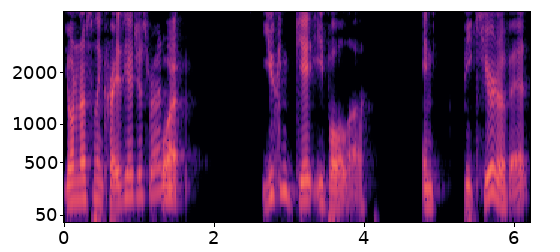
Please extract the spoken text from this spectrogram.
You want to know something crazy I just read? What? You can get Ebola and be cured of it,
